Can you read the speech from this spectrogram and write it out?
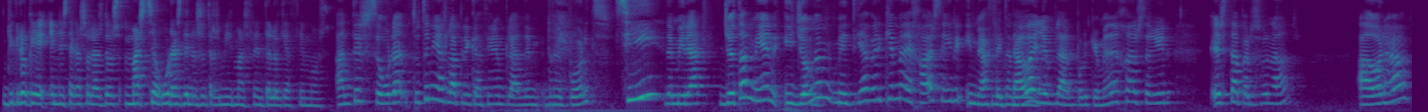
yo creo que en este caso las dos, más seguras de nosotras mismas frente a lo que hacemos. Antes, segura, tú tenías la aplicación en plan de reports. Sí. De mirar, yo también, y yo me metí a ver quién me dejaba de seguir y me afectaba. también. Y yo, en plan, ¿por qué me deja de seguir esta persona? Ahora,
